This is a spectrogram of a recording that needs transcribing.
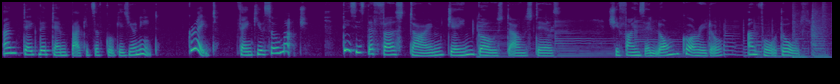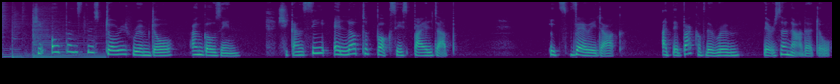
and take the 10 packets of cookies you need. Great, thank you so much. This is the first time Jane goes downstairs. She finds a long corridor and four doors. She opens the storage room door and goes in. She can see a lot of boxes piled up. It's very dark. At the back of the room, there's another door.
